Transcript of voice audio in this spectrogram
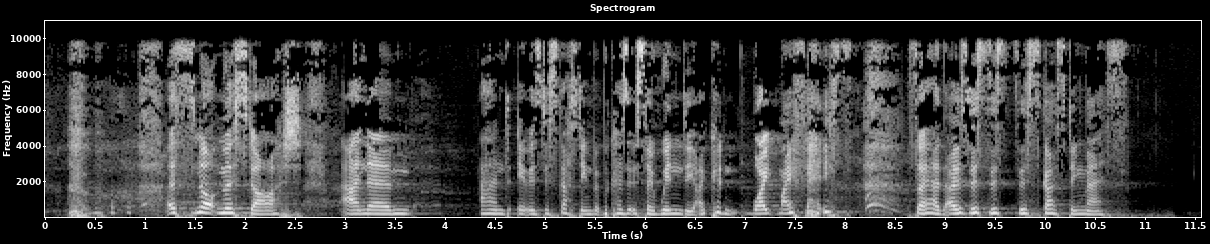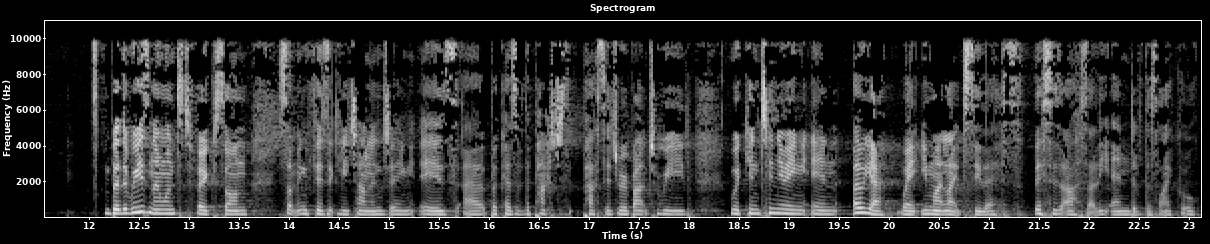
A snot moustache. And um and it was disgusting but because it was so windy i couldn't wipe my face. So i had i was just this disgusting mess but the reason I wanted to focus on something physically challenging is uh, because of the pas- passage we're about to read. We're continuing in, oh yeah, wait, you might like to see this. This is us at the end of the cycle.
